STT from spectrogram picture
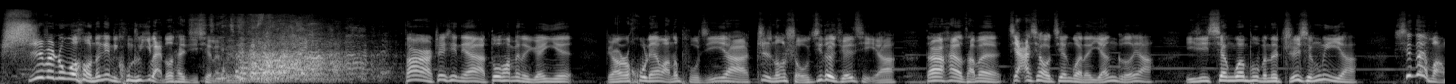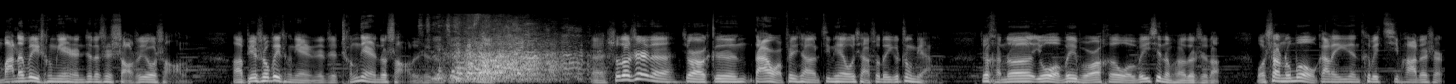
十分钟过后，能给你空出一百多台机器来。当然，这些年啊，多方面的原因。比方说互联网的普及呀，智能手机的崛起呀，当然还有咱们家校监管的严格呀，以及相关部门的执行力呀。现在网吧的未成年人真的是少之又少了啊！别说未成年人，这这成年人都少了，这都。呃，说到这儿呢，就要跟大家伙分享今天我想说的一个重点了。就很多有我微博和我微信的朋友都知道，我上周末我干了一件特别奇葩的事儿。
